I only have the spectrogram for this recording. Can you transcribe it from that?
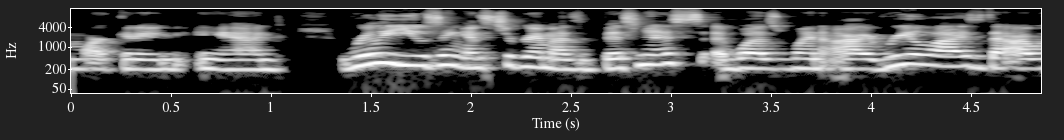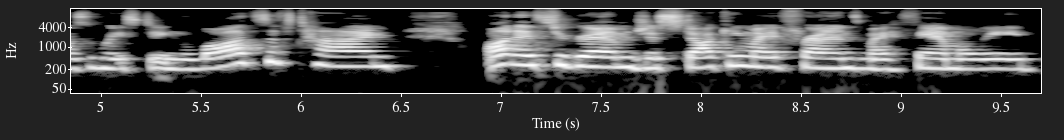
marketing and really using Instagram as a business was when I realized that I was wasting lots of time on Instagram, just stalking my friends, my family,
